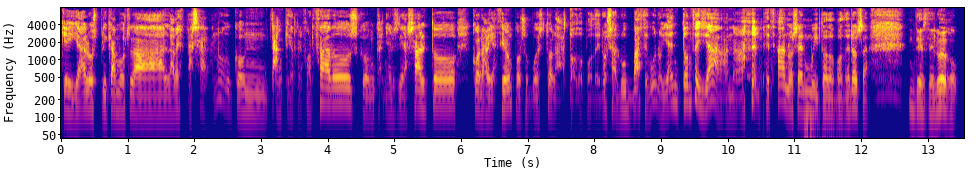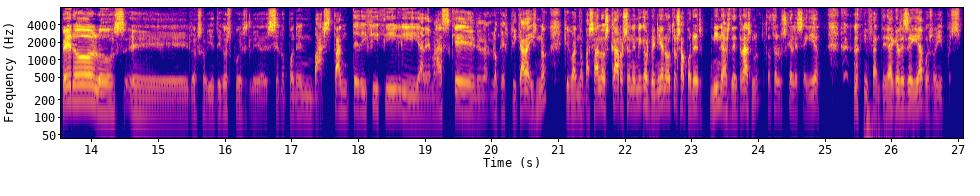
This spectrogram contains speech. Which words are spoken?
Que ya lo explicamos la, la, vez pasada, ¿no? Con tanques reforzados, con cañones de asalto, con aviación, por supuesto, la todopoderosa Luftwaffe. Bueno, ya entonces ya Ana, empezaba a no ser muy todopoderosa, desde luego, pero los, eh, los soviéticos pues se lo ponen bastante difícil y además que lo que explicabais, ¿no? Que cuando pasaban los carros enemigos venían otros a poner minas detrás, ¿no? Entonces los que le seguían, la infantería que le seguía, pues oye, pues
